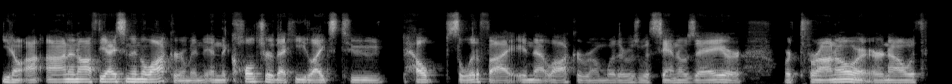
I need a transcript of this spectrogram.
you know on and off the ice and in the locker room and, and the culture that he likes to help solidify in that locker room whether it was with san jose or or toronto or, or now with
